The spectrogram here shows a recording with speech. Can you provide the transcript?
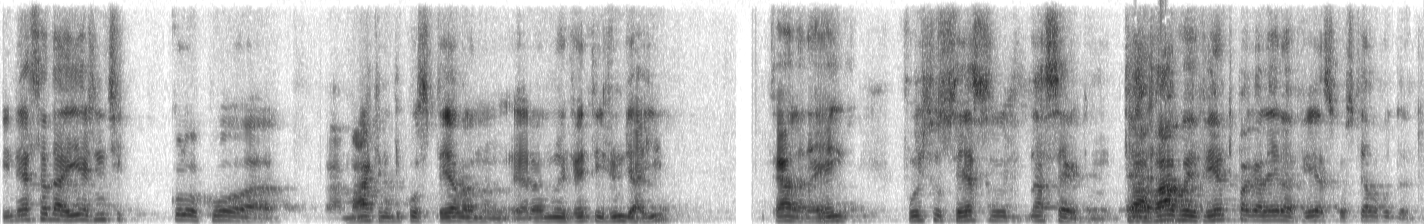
E nessa daí a gente colocou a, a máquina de costela, no, era no evento em Jundiaí. Cara, daí foi sucesso na certa. Né? Travava é. o evento para a galera ver as costelas rodando.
